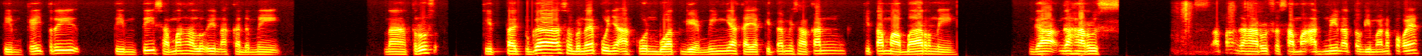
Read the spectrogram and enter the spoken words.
tim K3 tim T sama Halloween Academy nah terus kita juga sebenarnya punya akun buat gamingnya kayak kita misalkan kita mabar nih nggak nggak harus apa nggak harus sesama admin atau gimana pokoknya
